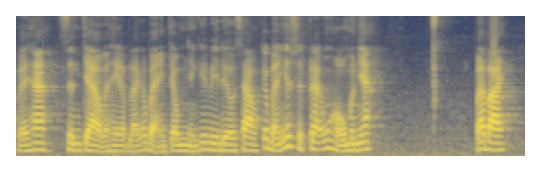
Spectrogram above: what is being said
vậy ha xin chào và hẹn gặp lại các bạn trong những cái video sau. Các bạn nhớ subscribe ủng hộ mình nha. Bye bye.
